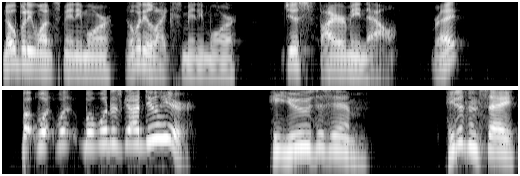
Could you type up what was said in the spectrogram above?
Nobody wants me anymore. Nobody likes me anymore. Just fire me now, right? But what, what, but what does God do here? He uses him. He doesn't say,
